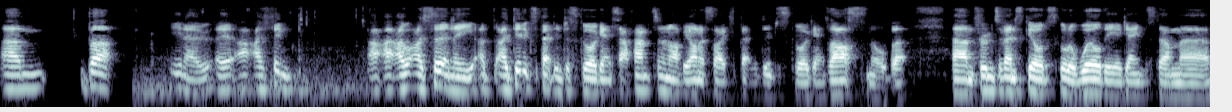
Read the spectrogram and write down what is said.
um, but you know, I, I think I, I, I certainly I, I, did expect him to score against Southampton, and I'll be honest, I expected him to score against Arsenal. But um, for him to then score, score a worldie against um, uh,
